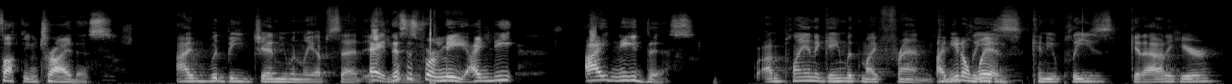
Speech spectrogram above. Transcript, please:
fucking try this. I would be genuinely upset. hey, this is for me. I need. I need this. I'm playing a game with my friend. Can I need a please, win. Can you please get out of here?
